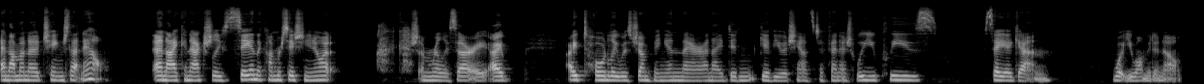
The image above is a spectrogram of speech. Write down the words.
And I'm going to change that now. And I can actually say in the conversation, you know what? Ah, gosh, I'm really sorry. I I totally was jumping in there and I didn't give you a chance to finish. Will you please say again what you want me to know.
